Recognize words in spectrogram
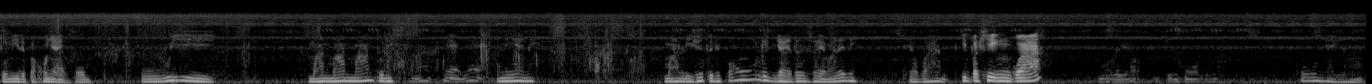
ตัวนี้เดี๋ยวปลาคนใหญ่ครับผมอุ้ยมานมานมานตัวนี้แง่แง่อันนี้อันนี้มานรีเฮ้ยตัวนี้ป้องรุ่นใหญ่ตัวใส่มาได้นี่แถวบ้านกินปลาเค็งกว่าหมดแล้ว กินหัวเลยโอ้ใหญ่มาก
